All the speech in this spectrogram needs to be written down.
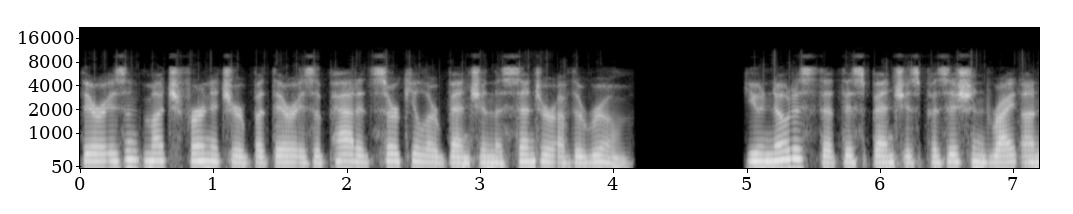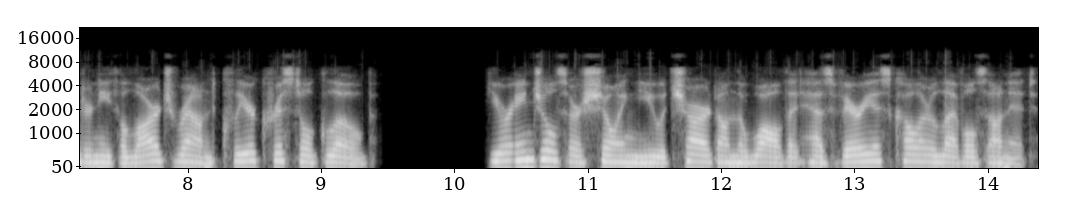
There isn't much furniture but there is a padded circular bench in the center of the room. You notice that this bench is positioned right underneath a large round clear crystal globe. Your angels are showing you a chart on the wall that has various color levels on it.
